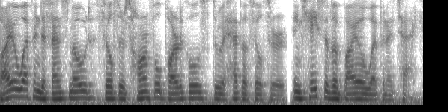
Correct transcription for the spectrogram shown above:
Bioweapon Defense Mode filters harmful particles through a HEPA filter in case of a bioweapon attack.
